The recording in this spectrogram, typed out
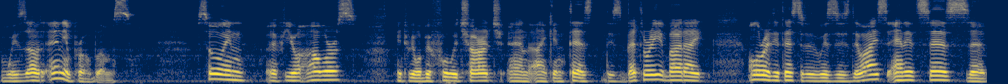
without any problems. So in a few hours it will be fully charged and I can test this battery but I already tested it with this device and it says that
